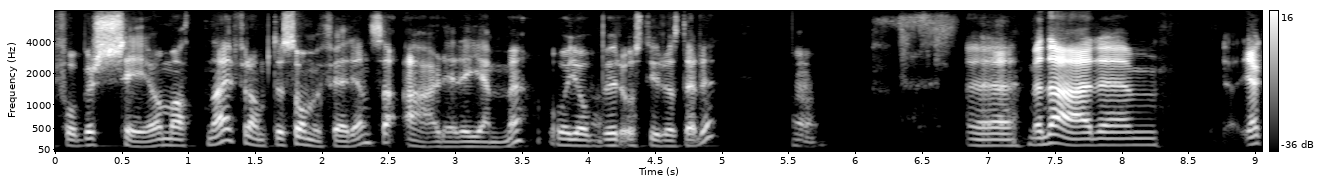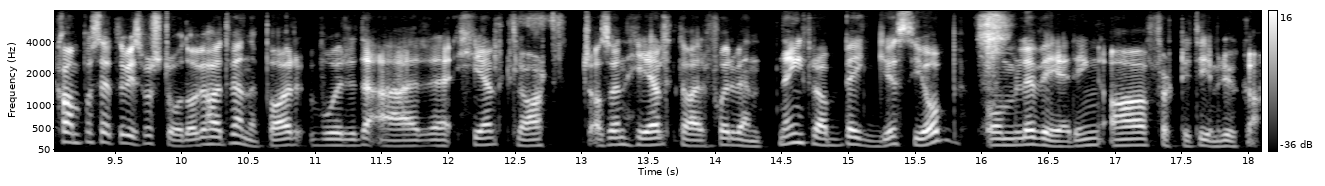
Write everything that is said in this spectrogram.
får beskjed om at nei, fram til sommerferien så er dere hjemme og jobber og styrer og steller. Ja. Eh, men det er eh, Jeg kan på sett og vis forstå det. og Vi har et vennepar hvor det er helt klart, altså en helt klar forventning fra begges jobb om levering av 40 timer i uka.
